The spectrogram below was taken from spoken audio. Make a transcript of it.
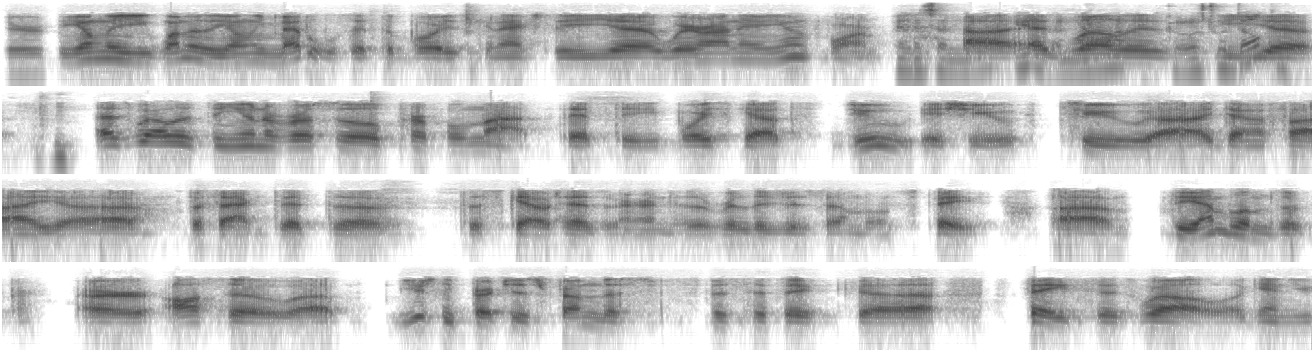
they're the only one of the only medals that the boys can actually uh, wear on their uniform. and it's a uh, as well as goes to the uh, as well as the universal purple knot that the Boy Scouts do issue to uh, identify uh, the fact that uh, the scout has earned a religious emblem faith. Um, the emblems are, are also uh, usually purchased from the specific uh, faith as well. Again, you,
